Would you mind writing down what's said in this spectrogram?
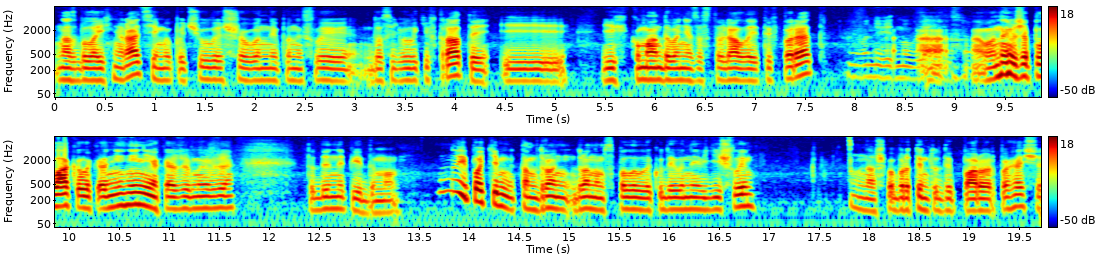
у нас була їхня рація, ми почули, що вони понесли досить великі втрати, і їх командування заставляло йти вперед. Вони відмовлялися. а вони вже плакали, кажуть, ні-ні-ні, каже, ми вже туди не підемо. Ну і потім там дрон, дроном спалили, куди вони відійшли. Наш побратим туди пару РПГ ще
